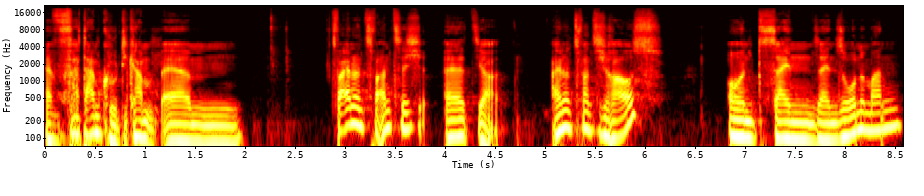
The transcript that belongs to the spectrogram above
Ja, verdammt gut. Die kam ähm, 22, äh, ja, 21 raus und sein, sein Sohnemann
